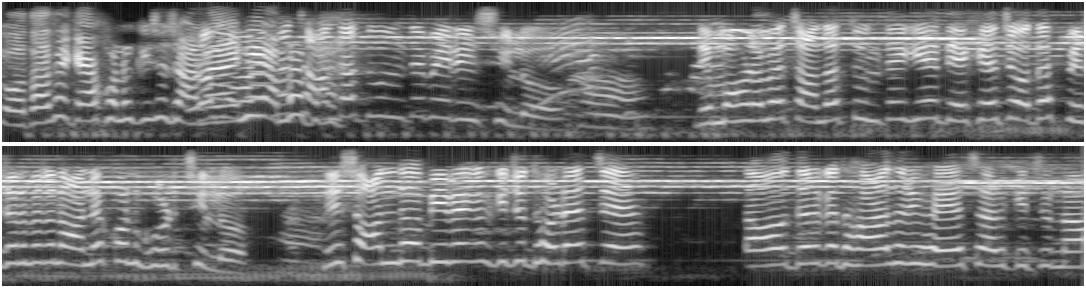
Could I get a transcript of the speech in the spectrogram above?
কোথা থেকে এখনও কিছু জানা যায়নি। আমরা চাঁদা তুলতে বেরিয়েছিল। হ্যাঁ। যে মহরমে চাঁদা তুলতে গিয়ে দেখেছে ওদের পেছনে পেছনে অনেকক্ষণ ঘুরছিল। হ্যাঁ। সন্দেহ বিবেকে কিছু ধরেছে তা ওদেরকে ধরাধরি হয়েছে আর কিছু না।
